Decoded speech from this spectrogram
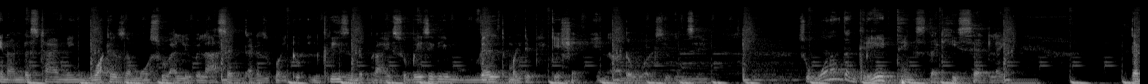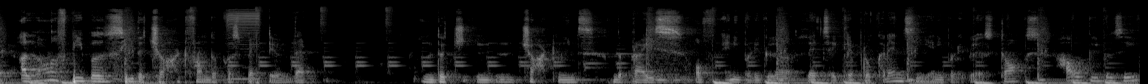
in understanding what is the most valuable asset that is going to increase in the price. So basically, wealth multiplication, in other words, you can say. So one of the great things that he said, like that a lot of people see the chart from the perspective that the ch- chart means the price of any particular let's say cryptocurrency any particular stocks how people see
